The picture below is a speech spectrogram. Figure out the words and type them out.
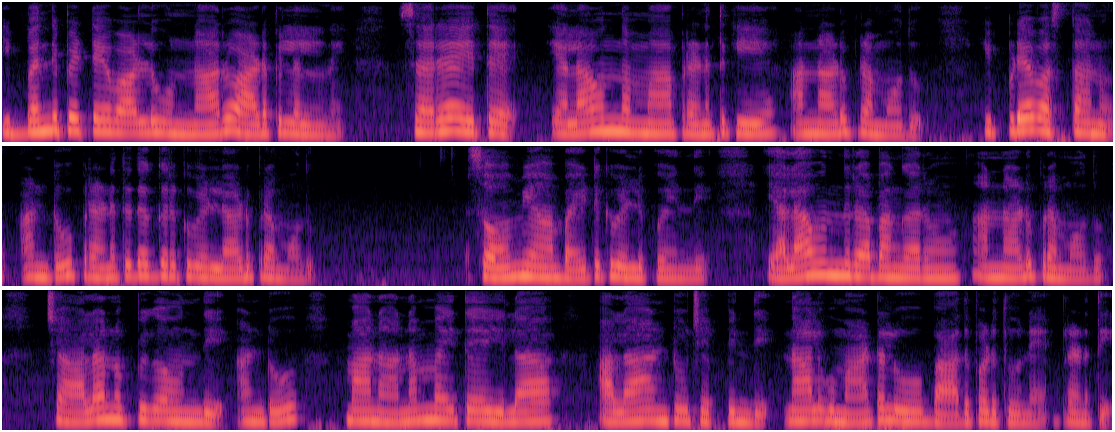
ఇబ్బంది పెట్టేవాళ్ళు ఉన్నారు ఆడపిల్లల్ని. సరే అయితే ఎలా ఉందమ్మా ప్రణతికి? అన్నాడు ప్రమోద్. ఇప్పుడే వస్తాను అంటూ ప్రణతి దగ్గరకు వెళ్ళాడు ప్రమోద్. సౌమ్య బయటకు వెళ్ళిపోయింది. ఎలా ఉందిరా బంగారం? అన్నాడు ప్రమోద్. చాలా నొప్పిగా ఉంది అంటూ మా నాన్నమ్మ అయితే ఇలా అలా అంటూ చెప్పింది. నాలుగు మాటలు బాధపడుతూనే ప్రణతి.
